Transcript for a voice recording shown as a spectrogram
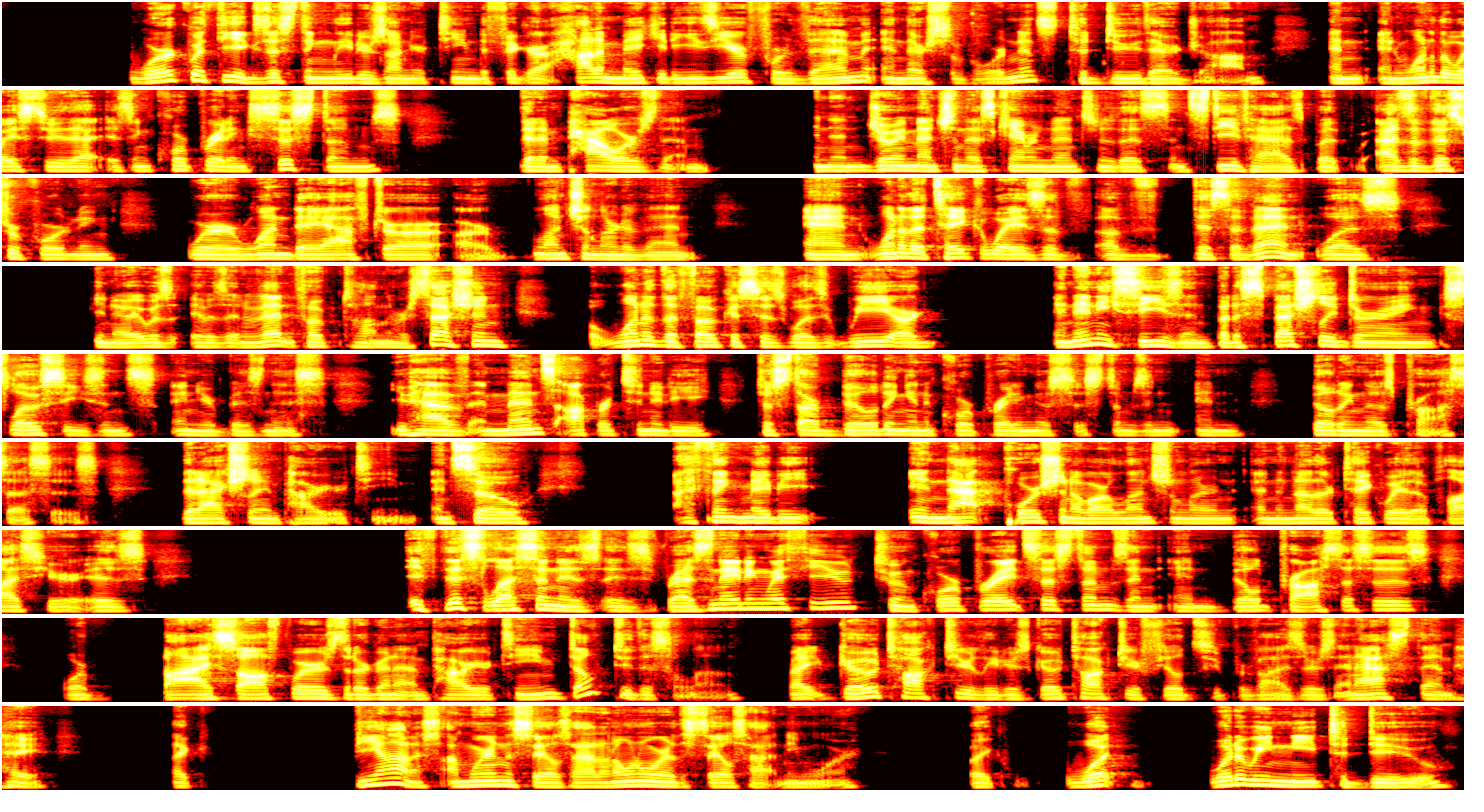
work with the existing leaders on your team to figure out how to make it easier for them and their subordinates to do their job. And, and one of the ways to do that is incorporating systems that empowers them and then Joey mentioned this, Cameron mentioned this, and Steve has. But as of this recording, we're one day after our, our lunch and learn event. And one of the takeaways of, of this event was, you know, it was it was an event focused on the recession, but one of the focuses was we are in any season, but especially during slow seasons in your business, you have immense opportunity to start building and incorporating those systems and, and building those processes that actually empower your team. And so I think maybe in that portion of our lunch and learn and another takeaway that applies here is if this lesson is is resonating with you to incorporate systems and, and build processes or buy softwares that are going to empower your team don't do this alone right? Go talk to your leaders go talk to your field supervisors and ask them hey like be honest i'm wearing the sales hat i don't want to wear the sales hat anymore. Like what what do we need to do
